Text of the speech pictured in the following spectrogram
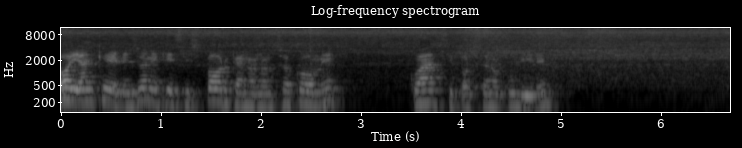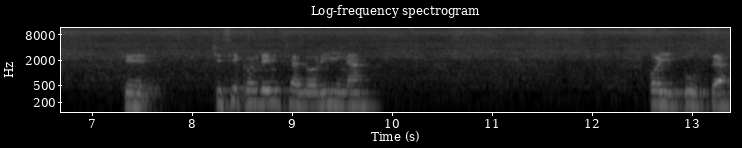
poi anche le zone che si sporcano non so come qua si possono pulire. Che ci si condensa l'orina poi puzza.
